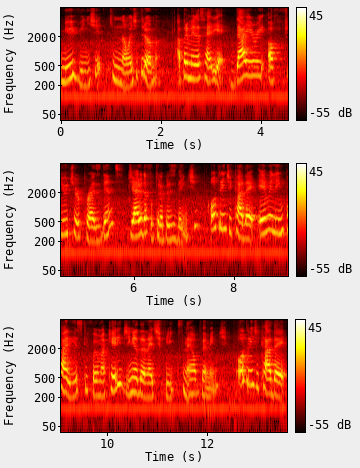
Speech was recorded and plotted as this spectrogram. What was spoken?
2020 que não é de drama. A primeira série é Diary of Future President, Diário da Futura Presidente. Outra indicada é Emily em Paris, que foi uma queridinha da Netflix, né, obviamente. Outra indicada é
